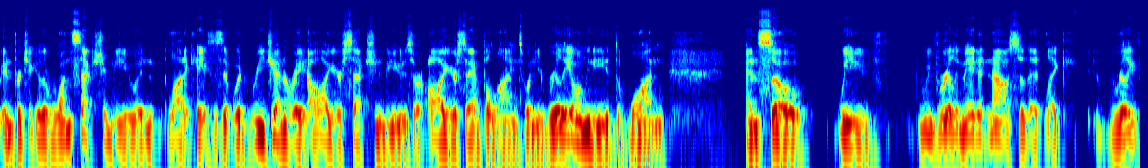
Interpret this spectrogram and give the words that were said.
in particular one section view, in a lot of cases it would regenerate all your section views or all your sample lines when you really only needed the one. And so we've we've really made it now so that like really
